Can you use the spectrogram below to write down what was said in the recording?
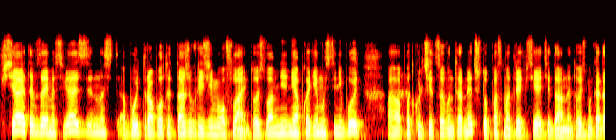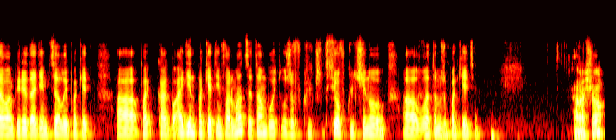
вся эта взаимосвязанность будет работать даже в режиме офлайн. То есть вам не, необходимости не будет а, подключиться в интернет, чтобы посмотреть все эти данные. То есть мы когда вам передадим целый пакет, а, по, как бы один пакет информации, там будет уже включ, все включено а, в этом же пакете. Хорошо.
